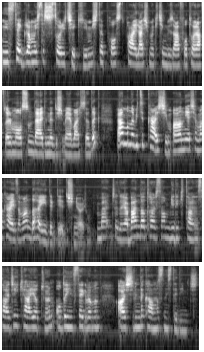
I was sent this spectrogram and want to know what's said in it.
Instagram'a işte story çekeyim, işte post paylaşmak için güzel fotoğraflarım olsun derdine düşmeye başladık. Ben buna bir tık karşıyım. Anı yaşamak her zaman daha iyidir diye düşünüyorum. Bence de ya ben de atarsam bir iki tane sadece hikaye atıyorum. O da Instagram'ın arşivinde kalmasını istediğim için.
